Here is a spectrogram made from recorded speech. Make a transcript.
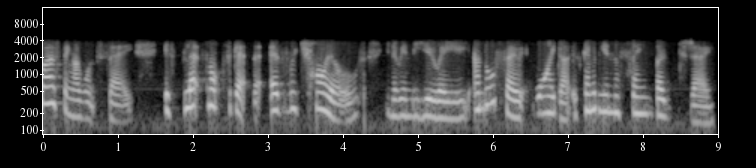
first thing I want to say is let's not forget that every child, you know, in the UAE and also wider is going to be in the same boat today.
